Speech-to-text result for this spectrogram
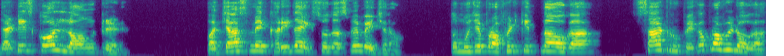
That is called long trade पचास में खरीदा 110 में बेच रहा हूँ। तो मुझे प्रॉफिट कितना होगा? साठ रुपए का प्रॉफिट होगा।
